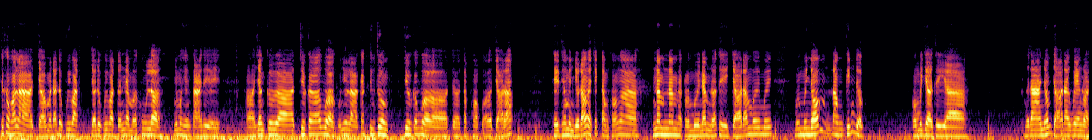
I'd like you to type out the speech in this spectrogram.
Chứ không phải là chợ mà đã được quy hoạch. Chợ được quy hoạch tỉnh nằm ở khu L. Nhưng mà hiện tại thì Ờ, dân cư ờ, chưa có vờ cũng như là các tiểu thương chưa có vờ ờ, tập hợp ở chợ đó. Thì theo mình dự đoán là chắc tầm khoảng uh, 5 năm hoặc là 10 năm nữa thì chợ đó mới mới mới, mới nhóm đông kín được. Còn bây giờ thì người ta nhóm chợ ở đây quen rồi.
